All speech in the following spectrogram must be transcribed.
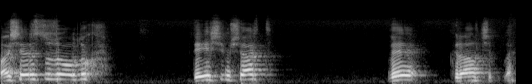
Başarısız olduk. Değişim şart ve kral çıplak.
